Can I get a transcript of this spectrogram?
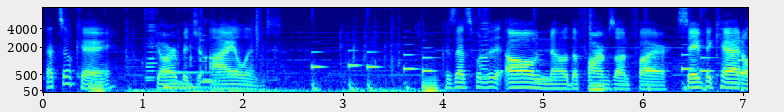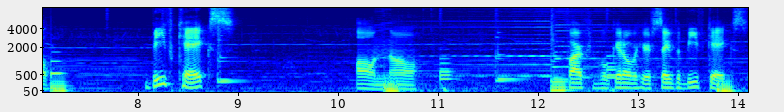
that's okay. Garbage Island. Because that's what it- Oh no, the farm's on fire. Save the cattle. Beefcakes? Oh no. Fire people, get over here. Save the beefcakes.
